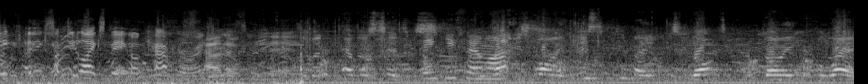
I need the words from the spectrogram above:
Think, I think somebody likes being on camera. I think that's what it is. But ever since. Thank you so much. That is why this debate is not going away.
